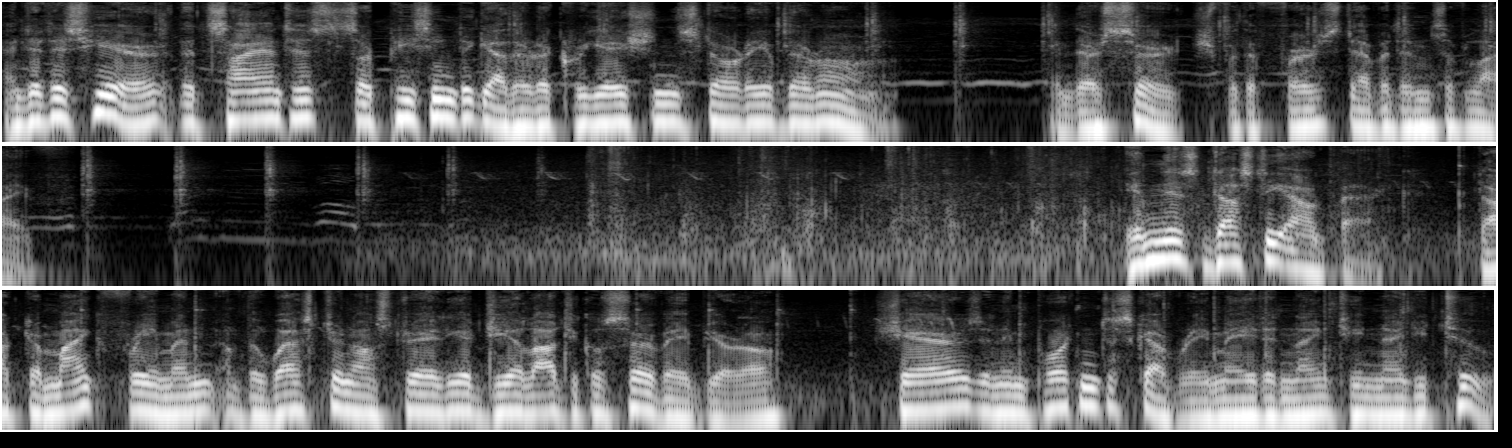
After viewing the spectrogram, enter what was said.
And it is here that scientists are piecing together a creation story of their own in their search for the first evidence of life. In this dusty outback, Dr. Mike Freeman of the Western Australia Geological Survey Bureau shares an important discovery made in 1992.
